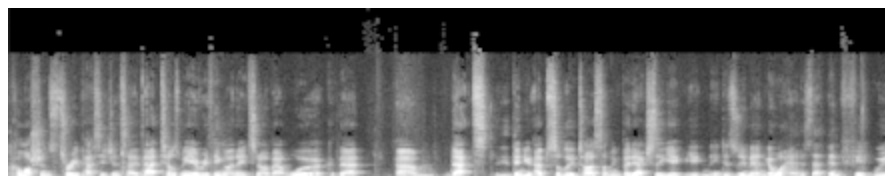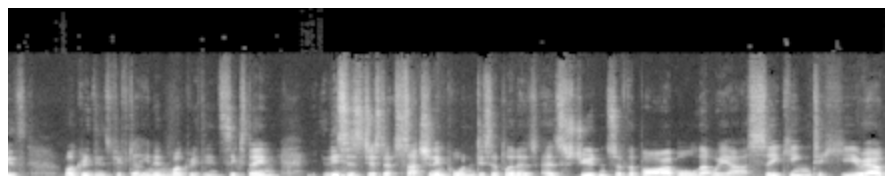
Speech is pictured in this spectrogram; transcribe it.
Colossians 3 passage and say, that tells me everything I need to know about work, that um, that's then you absolutize something, but actually you, you need to zoom out and go, well, how does that then fit with 1 Corinthians 15 and 1 Corinthians 16? This is just a, such an important discipline as, as students of the Bible that we are seeking to hear our,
